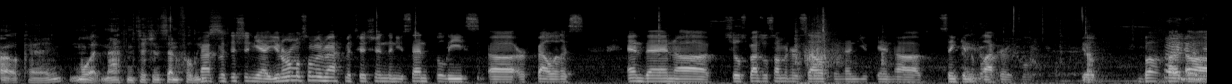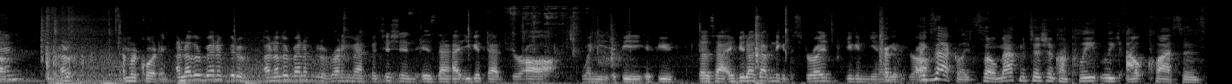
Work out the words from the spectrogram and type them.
Okay. What? Mathematician send Felice? Mathematician, yeah, you normal summon Mathematician, then you send Felice uh, or Felis, and then uh, she'll special summon herself, and then you can uh, sink into Black Rose field. But, How you doing, um, man? I'm recording. another benefit of another benefit of running Mathematician is that you get that draw when you if he if you does ha- if he does happen to get destroyed, you can you know get a draw. Exactly. So Mathematician completely outclasses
